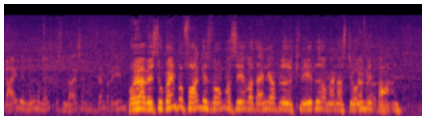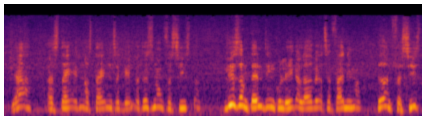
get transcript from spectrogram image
dejligt at møde nogle mennesker som dig, som har forstand på det hele. Prøv at høre, hvis du går ind på Folkesvogn og ser, hvordan jeg er blevet knippet, og man har stjålet mit barn. Ja, af staten og statens agenter. Det er sådan nogle fascister. Ligesom den, din kollega lavede ved at tage fat i mig, hedder en fascist,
